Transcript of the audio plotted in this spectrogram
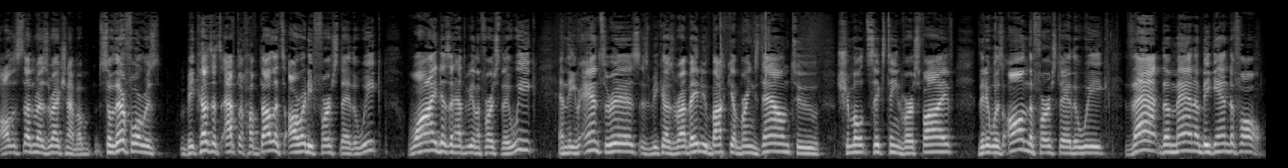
all of a sudden resurrection happened. So therefore, it was because it's after Havdalah, it's already first day of the week. Why does it have to be on the first day of the week? And the answer is, is because Rabbeinu Bachya brings down to Shemot 16 verse 5 that it was on the first day of the week that the manna began to fall.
